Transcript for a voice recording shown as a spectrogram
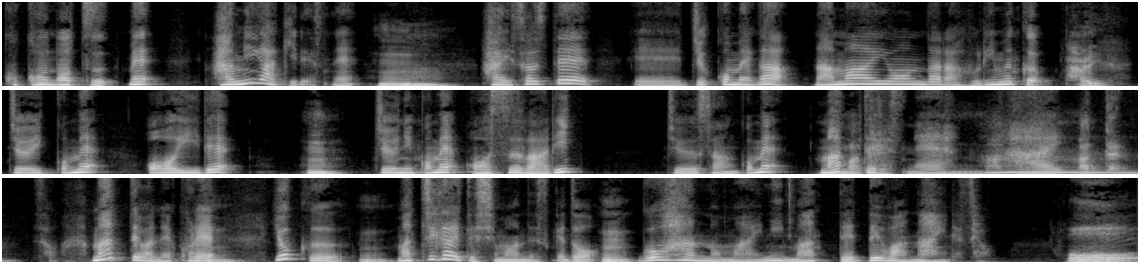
九つ目、歯磨きですね。うん。はい。そして、えー、10個目が、名前呼んだら振り向く。はい。11個目、おいで。うん。12個目、お座り。13個目、待ってですね。待はい待って。そう待ってはね、これ、うんよくうん。間違えてしまうんですけど、うんご飯の前に待ってではないんですよ。おー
